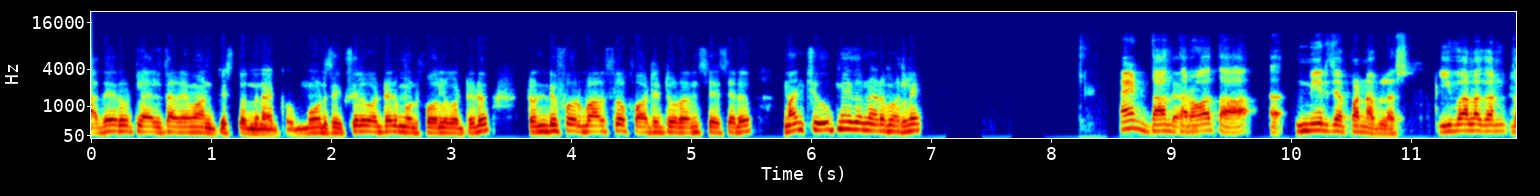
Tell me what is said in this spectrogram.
అదే రూట్లో వెళ్తాడేమో అనిపిస్తుంది నాకు. మూడు సిక్స్లు కొట్టాడు మూడు ఫోర్లు కొట్టాడు. ట్వంటీ ఫోర్ బాల్స్లో ఫార్టీ టూ రన్స్ చేశాడు. మంచి ఊపు మీద ఉన్నాడు మురళి. అండ్ దాని తర్వాత మీరు చెప్పండి అభిలాష్. ఇవాళ కనుక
